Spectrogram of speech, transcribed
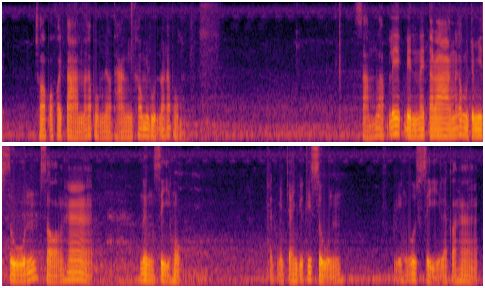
31 ชอบก็ค่อยตามนะครับผมแนวทางมีเข้ามีหลุดนะครับผมสำหรับเลขเด่นในตารางนะครับผมจะมี 0 2 5 1 4 6มินจะให้อยู่ที่ 0 วิ่งรูด 4 แล้วก็ 5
